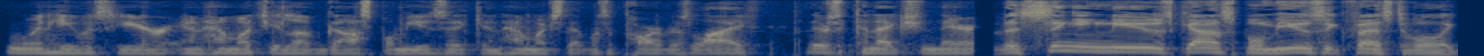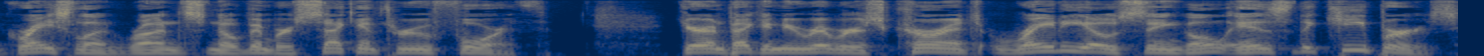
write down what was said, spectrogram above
when he was here and how much he loved gospel music and how much that was a part of his life. There's a connection there. The Singing News Gospel Music Festival at Graceland runs November 2nd through 4th. Karen Peck and New River's current radio single is The Keepers.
